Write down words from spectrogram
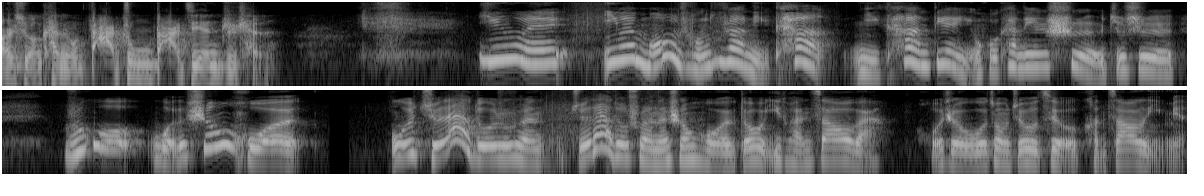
而喜欢看那种大忠大奸之臣？因为因为某种程度上，你看你看电影或看电视，就是如果我的生活，我绝大多数人绝大多数人的生活都有一团糟吧，或者我总觉得我自己有很糟的一面，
